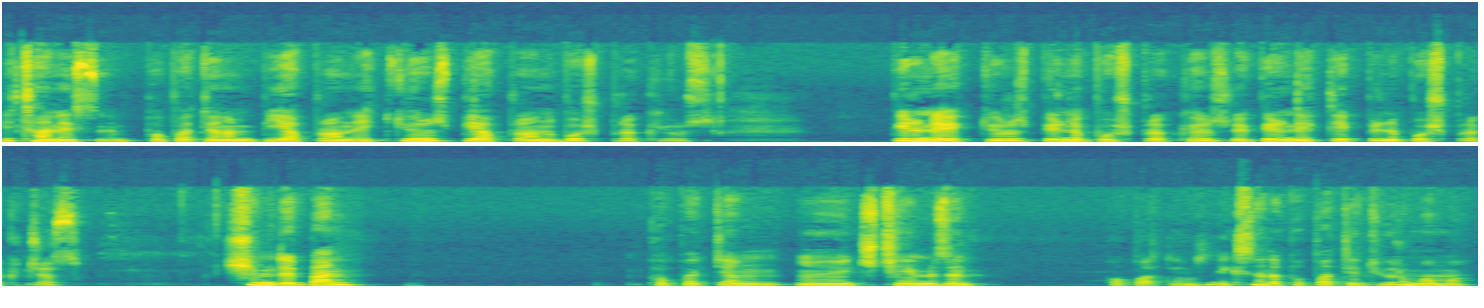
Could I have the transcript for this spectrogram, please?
bir tanesini papatyanın bir yaprağını ekliyoruz. Bir yaprağını boş bırakıyoruz. Birini ekliyoruz. Birini boş bırakıyoruz. Ve birini ekleyip birini boş bırakacağız. Şimdi ben papatyanın e, çiçeğimizin papatyamızın ikisine de papatya diyorum ama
